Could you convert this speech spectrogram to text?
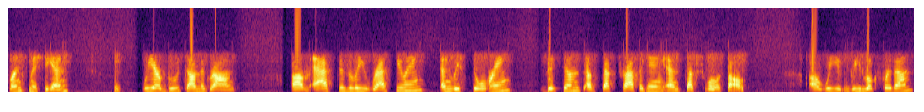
Flint, Michigan. We are boots on the ground, um, actively rescuing and restoring victims of sex trafficking and sexual assault. Uh, we we look for them.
